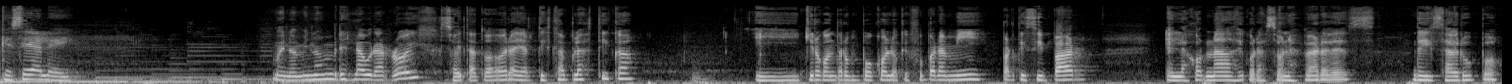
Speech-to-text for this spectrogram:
Que sea ley. Bueno, mi nombre es Laura Roy, soy tatuadora y artista plástica y quiero contar un poco lo que fue para mí participar en las jornadas de corazones verdes de Isa Grupo.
